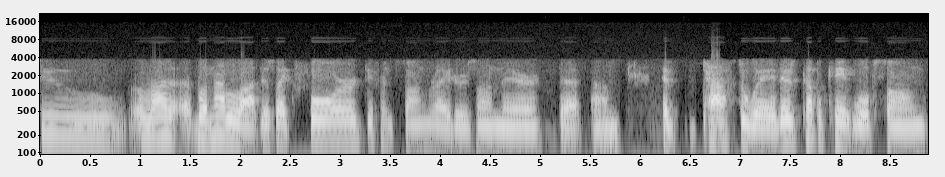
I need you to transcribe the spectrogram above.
to a lot of, well, not a lot. There's like four different songwriters on there that um, have passed away. There's a couple Kate Wolf songs,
